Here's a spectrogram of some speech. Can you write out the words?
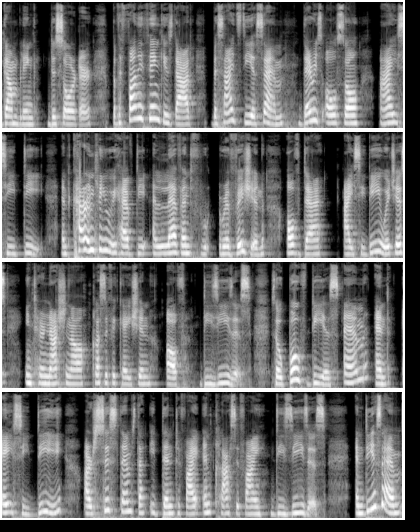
gambling disorder. But the funny thing is that besides DSM, there is also ICD. And currently we have the 11th revision of the ICD, which is International Classification of Diseases. So both DSM and ICD are systems that identify and classify diseases. And DSM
